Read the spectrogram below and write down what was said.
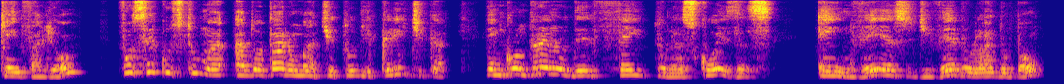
quem falhou? Você costuma adotar uma atitude crítica encontrando defeito nas coisas, em vez de ver o lado bom,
